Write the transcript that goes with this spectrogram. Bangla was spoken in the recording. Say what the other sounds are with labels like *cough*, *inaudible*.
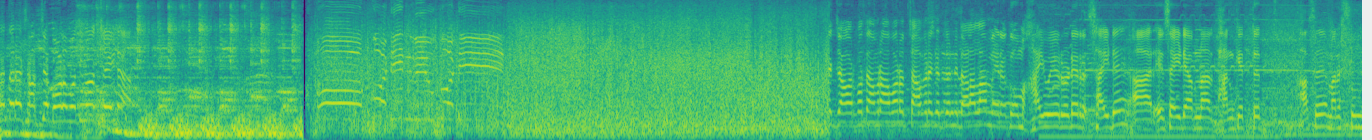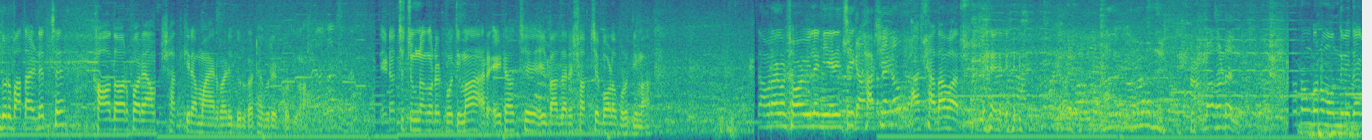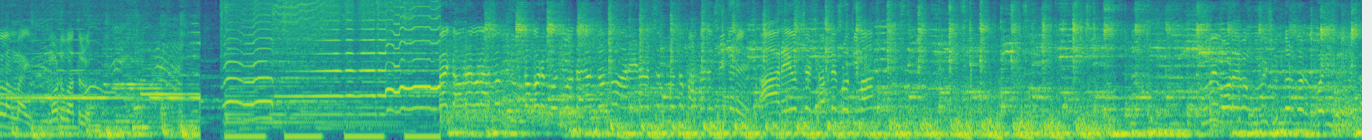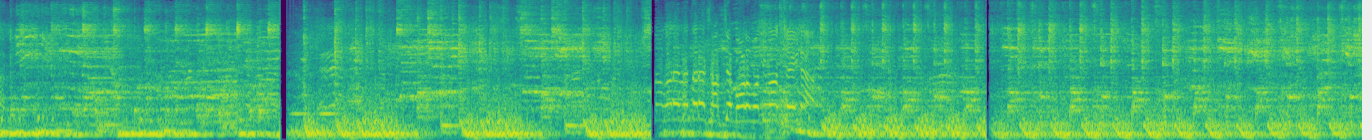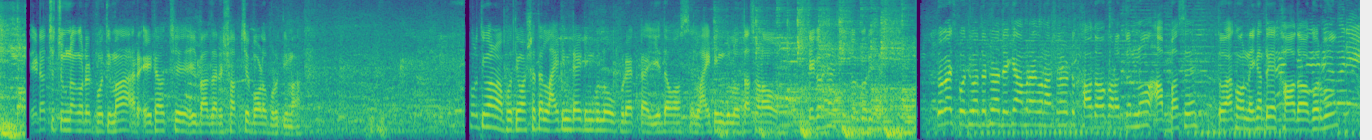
ভেতরে সবচেয়ে বড় প্রতিমা হচ্ছে এইটা। ও কঠিন ভিউ কঠিন। যাওয়ার পথে আমরা আবারও চা ব্রেকের জন্য দাঁড়ালাম এরকম হাইওয়ে রোডের সাইডে আর এ সাইডে আপনার ধান ক্ষেত্রে আছে মানে সুন্দর বাতাস দিচ্ছে। খাওয়া দাওয়ার পরে আমরা সাতক্ষীরা মায়ের বাড়ি দুর্গা ঠাকুরের প্রতিমা। এটা হচ্ছে চুমনাগরের প্রতিমা আর এটা হচ্ছে এই বাজারের সবচেয়ে বড় প্রতিমা। তো আমরা এখন সবাই মিলে নিয়ে নিচ্ছি খাসি আর সাদা ভাত। প্রথম কোনো মন্দিরে দেখলাম ভাই মোটু পাতলু Guys, আমরা এখন আসলাম চুমনগরের প্রতিমা দেখার জন্য আর এটা হচ্ছে মূলত বাজারের ভিতরে আর এই হচ্ছে সামনে প্রতিমা। এটা হচ্ছে চুমনাগরের প্রতিমা, আর এটা হচ্ছে এই বাজারের সবচেয়ে বড় প্রতিমা। প্রতিমা না, প্রতিমার সাথে লাইটিং টাইটিংগুলো উপরে একটা ইয়ে দেওয়া আছে লাইটিংগুলো তাছাড়াও ডেকোরেশন সুন্দর করেছে। তো গাছ প্রতিমা টতিমা দেখে আমরা এখন আসলে একটু খাওয়া দাওয়া করার জন্য আব্বাসে। তো এখন এখান থেকে খাওয়া দাওয়া করব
